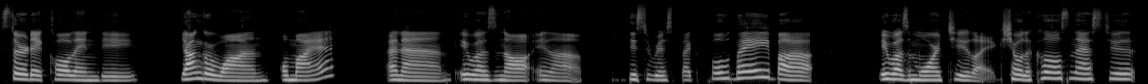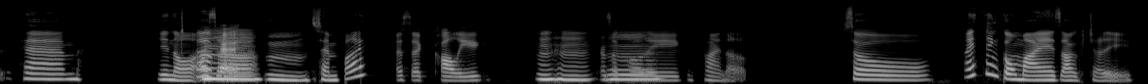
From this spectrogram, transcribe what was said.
started calling the younger one omae, and then it was not in a disrespectful way, but it was more to like show the closeness to him, you know, as Okay. a mm, senpai, As a colleague. mm-hmm, as a Mm. colleague, kind of. So I think omae is actually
